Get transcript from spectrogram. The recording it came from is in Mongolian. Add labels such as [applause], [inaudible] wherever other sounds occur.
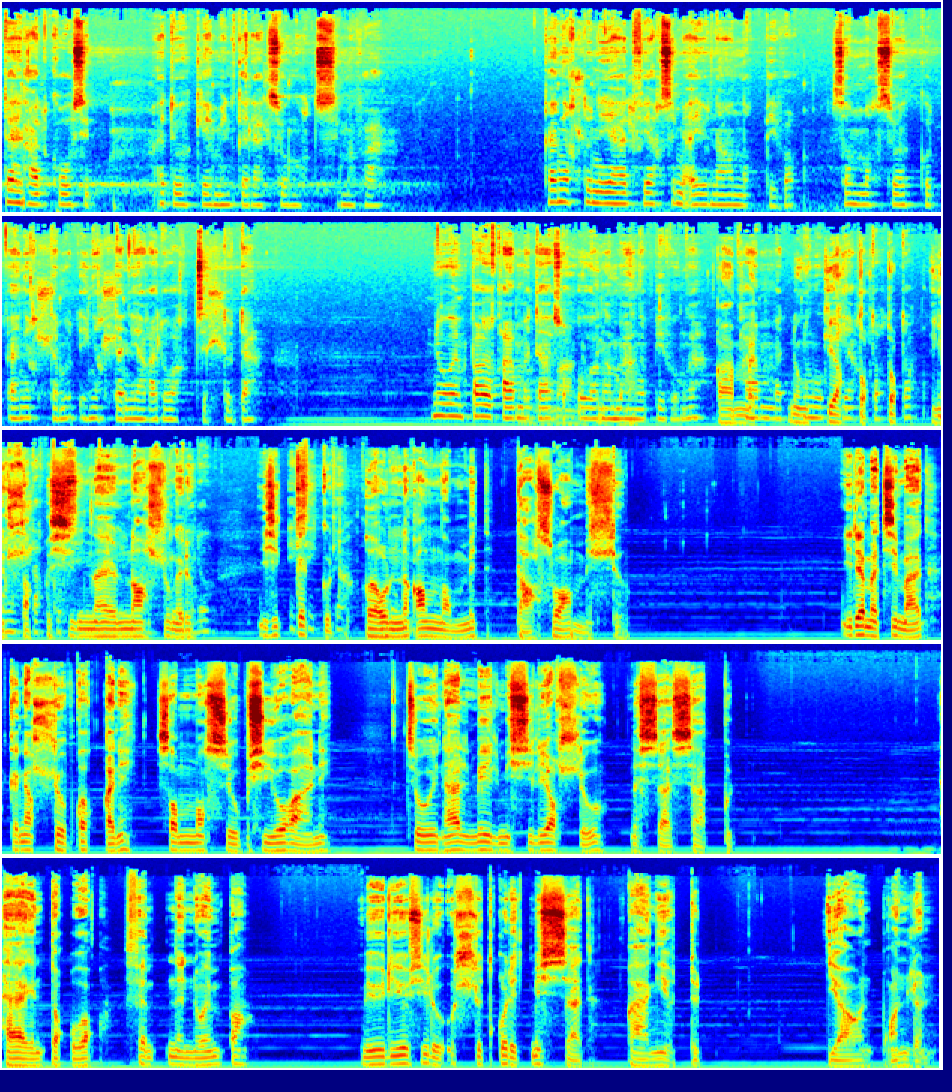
таан халкуусип атуаккиамин калаалсуунгортиссимафаа кангерлуни яалфиарсими аюнаарнерпивоq сэрмерсуаккут ангерламут ингерланиаралуартиллута нуэмпари qaamataasuq уангамаанга пивунга qaammat нунгукиарторторtoq ингерларписсиннааюннаарлунгалу исиккаккут qerunneqarnermit taarsuarmillu иламатимаат кангерлууп qeqqani сэрмерсуу писиураани туин хаал мил миссилиорлугу нассаассааппут haagen toquoq 15. november myuliusilu ullut qulit missaat qaangiuttut Jørgen Brøndlund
